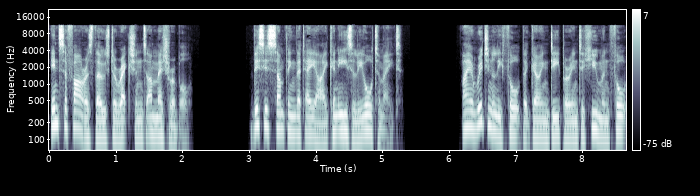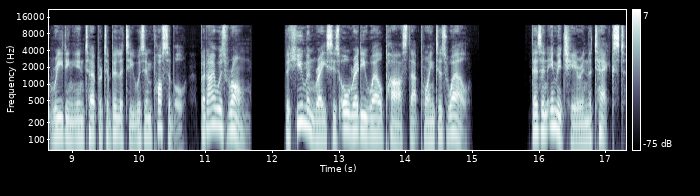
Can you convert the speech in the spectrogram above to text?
insofar as those directions are measurable. This is something that AI can easily automate. I originally thought that going deeper into human thought reading interpretability was impossible, but I was wrong. The human race is already well past that point as well. There's an image here in the text.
